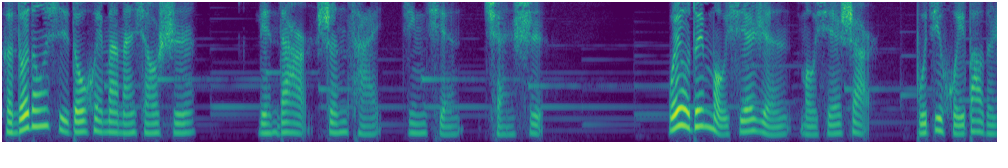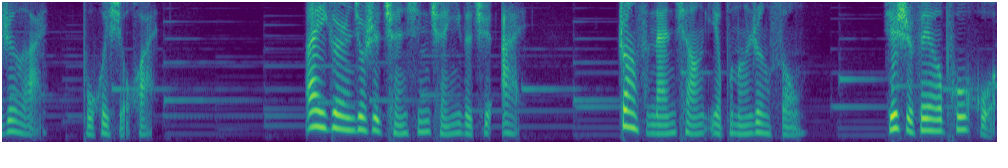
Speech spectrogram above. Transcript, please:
很多东西都会慢慢消失，脸蛋儿、身材、金钱、权势。唯有对某些人、某些事儿不计回报的热爱，不会朽坏。爱一个人，就是全心全意的去爱。撞死南墙也不能认怂，即使飞蛾扑火，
